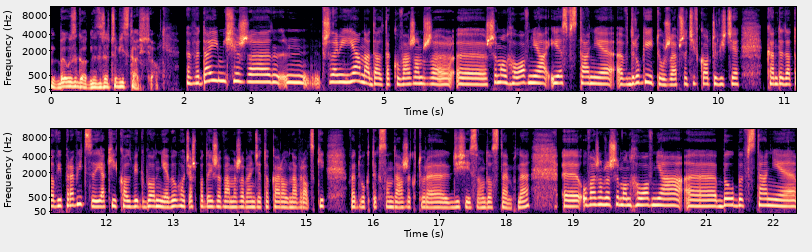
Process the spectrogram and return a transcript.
był zgodny z rzeczywistością. Wydaje mi się, że mm, przynajmniej ja nadal tak uważam, że y, Szymon Hołownia jest w stanie w drugiej turze, przeciwko oczywiście kandydatowi prawicy, jakikolwiek by on nie był, chociaż podejrzewamy, że będzie to Karol Nawrocki, według tych sondaży, które dzisiaj są dostępne. Y, Uważam, że Szymon Hołownia y, byłby w stanie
